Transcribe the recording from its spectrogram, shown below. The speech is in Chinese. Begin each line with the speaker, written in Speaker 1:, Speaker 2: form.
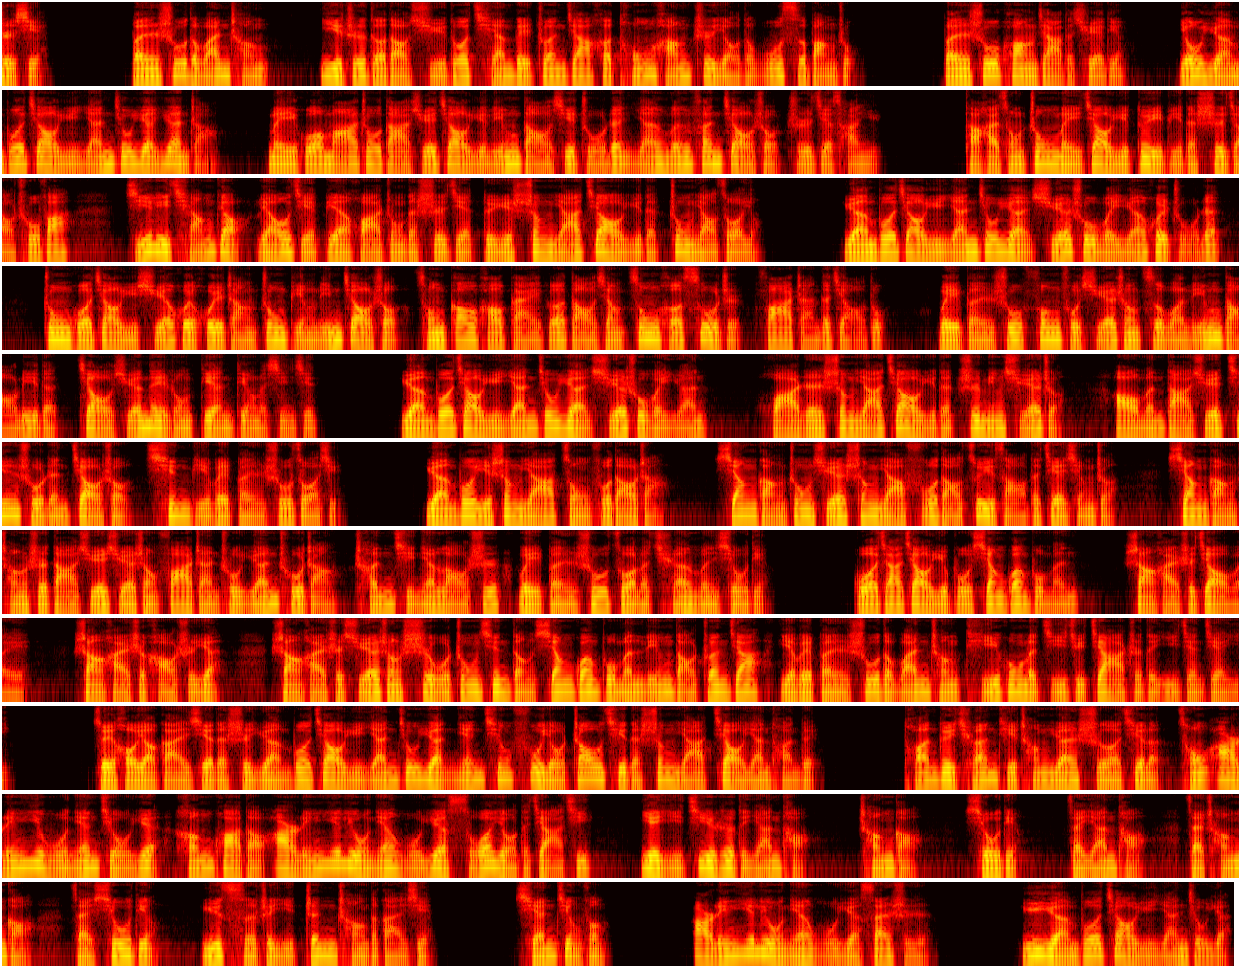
Speaker 1: 致谢。本书的完成，一直得到许多前辈专家和同行挚友的无私帮助。本书框架的确定，由远播教育研究院院长、美国麻州大学教育领导系主任严文帆教授直接参与。他还从中美教育对比的视角出发，极力强调了解变化中的世界对于生涯教育的重要作用。远播教育研究院学术委员会主任。中国教育学会会长钟炳林教授从高考改革导向综合素质发展的角度，为本书丰富学生自我领导力的教学内容奠定了信心。远播教育研究院学术委员、华人生涯教育的知名学者、澳门大学金树人教授亲笔为本书作序。远播一生涯总辅导长，香港中学生涯辅导最早的践行者。香港城市大学学生发展处原处长陈启年老师为本书做了全文修订。国家教育部相关部门、上海市教委、上海市考试院、上海市学生事务中心等相关部门领导专家也为本书的完成提供了极具价值的意见建议。最后要感谢的是远播教育研究院年轻富有朝气的生涯教研团队。团队全体成员舍弃了从二零一五年九月横跨到二零一六年五月所有的假期，夜以继日的研讨、成稿、修订，再研讨、再成稿、再修订，于此致以真诚的感谢。钱敬峰，二零一六年五月三十日，于远播教育研究院。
